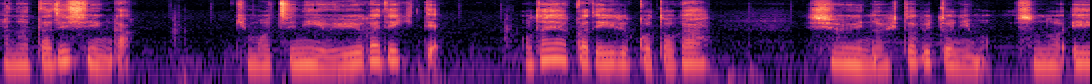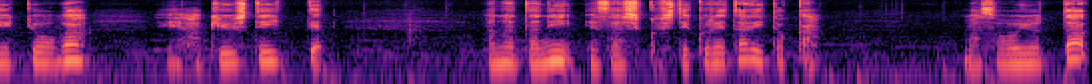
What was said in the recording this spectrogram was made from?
あなた自身が気持ちに余裕ができて穏やかでいることが周囲の人々にもその影響が波及していってあなたに優しくしてくれたりとか、まあ、そういった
